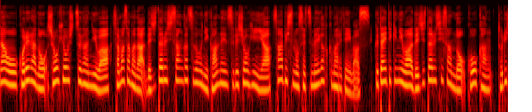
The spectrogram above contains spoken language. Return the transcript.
なお、これらの商標出願には様々なデジタル資産活動に関連する商品やサービスの説明が含まれています。具体的にはデジタル資産の交換、取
